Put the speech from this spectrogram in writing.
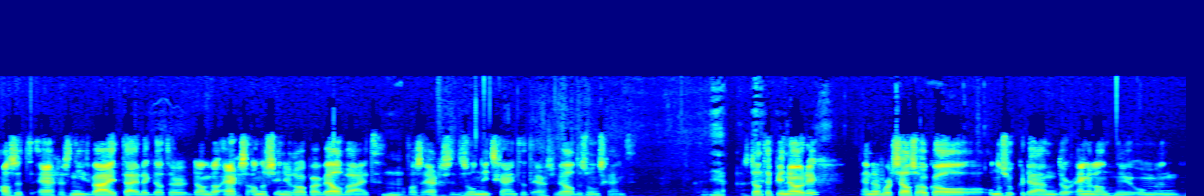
als het ergens niet waait tijdelijk, dat er dan wel ergens anders in Europa wel waait. Mm. Of als ergens de zon niet schijnt, dat ergens wel de zon schijnt. Ja. Dus dat heb je nodig. En er wordt zelfs ook al onderzoek gedaan door Engeland nu om een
